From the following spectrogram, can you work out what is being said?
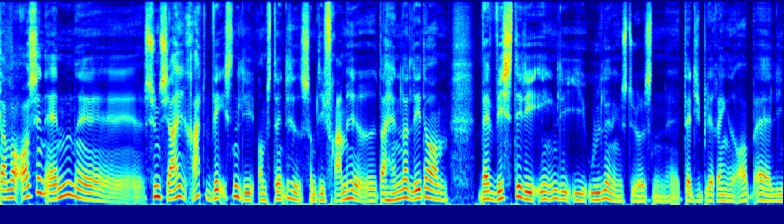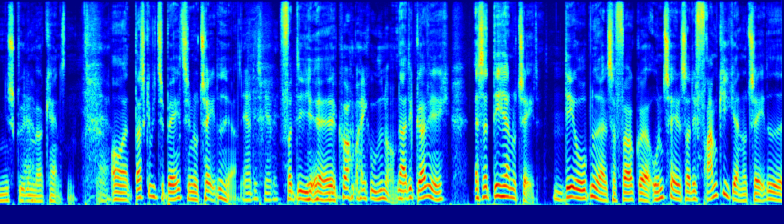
der var også en anden, øh, synes jeg, ret væsentlig omstændighed, som de fremhævede, der handler lidt om, hvad vidste de egentlig i Udlændingsstyrelsen, øh, da de blev ringet op af Line Skytte ja. Mørk Hansen. Ja. Og der skal vi tilbage til notatet her. Ja, det skal vi. Fordi, øh, det kommer ikke udenom. Nej, det gør vi ikke. Altså, det her notat, Mm. Det åbnede altså for at gøre undtagelser, og det fremgik af notatet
